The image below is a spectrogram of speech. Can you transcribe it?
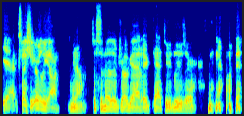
yeah. Especially early on, you know, just another drug addict, tattooed loser.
